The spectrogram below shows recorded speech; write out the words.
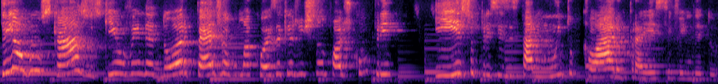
Tem alguns casos que o vendedor pede alguma coisa que a gente não pode cumprir. E isso precisa estar muito claro para esse vendedor.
